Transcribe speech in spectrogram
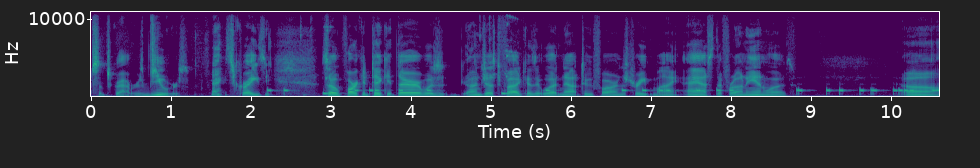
subscribers, viewers. it's crazy. So parking ticket there was unjustified because it wasn't out too far in the street. My ass, the front end was. Uh,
